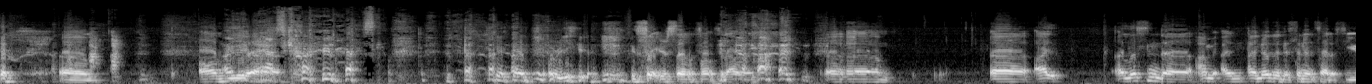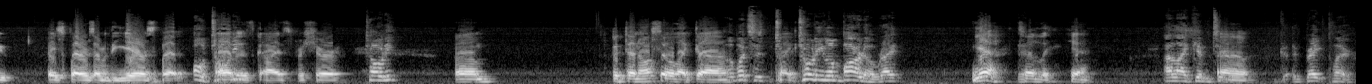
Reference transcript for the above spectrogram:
um, the I didn't uh, ask. I didn't ask. you, you set yourself up for that one. Um, uh, I I listened to. I'm, I I know the Descendents had a few bass players over the years, but Oh, all those guys for sure. Tony. Um, but then also like Uh, uh, what's his T- like Tony Lombardo? Right. yeah, totally yeah. I like him too. Uh, G- Great player.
